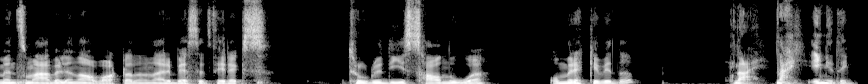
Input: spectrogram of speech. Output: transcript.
men som er vel en avart av den der BZ4X. Tror du de sa noe om rekkevidde? Nei. Nei, ingenting.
